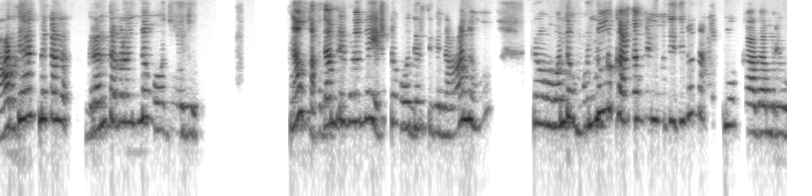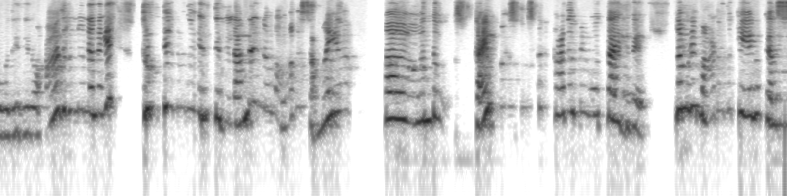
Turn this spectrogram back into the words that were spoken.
ಆಧ್ಯಾತ್ಮಿಕ ಗ್ರಂಥಗಳನ್ನ ಓದುವುದು. ನಾವು ಕಾದಂಬರಿಗಳನ್ನ ಎಷ್ಟೋ ಓದಿರ್ತೀವಿ. ನಾನು ಒಂದು ಮುನ್ನೂರು ಕಾದಂಬರಿ ಓದಿದೀನೋ, ನಾಲ್ಕುನೂರು ಕಾದಂಬರಿ ಓದಿದೀನೋ ಆದ್ರೂ ನನಗೆ ತೃಪ್ತಿ ಅನ್ನೋದು ಇರ್ತಿರ್ಲಿಲ್ಲ. ಅಂದ್ರೆ ನಾವು ಅವಾಗ ಸಮಯ ಒಂದು ಟೈಮ್ ಪಾಸ್ಗೋಸ್ಕರ ಕಾದಂಬರಿ ಓದ್ತಾ ಇದ್ವಿ. ನಮ್ಗೆ ಮಾಡೋದಕ್ಕೆ ಏನು ಕೆಲಸ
